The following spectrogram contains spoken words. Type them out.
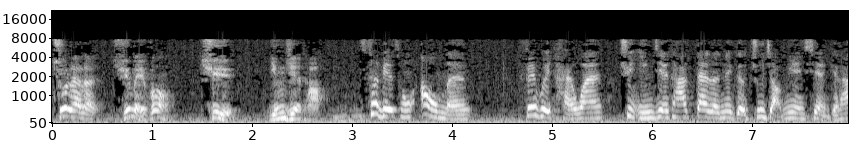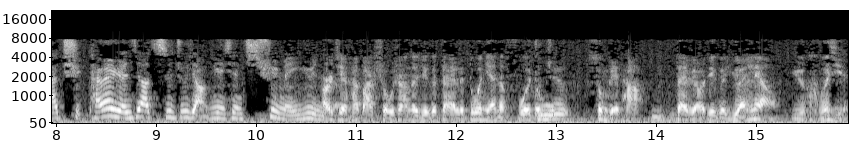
出来了，徐美凤去迎接他，特别从澳门。飞回台湾去迎接他，带了那个猪脚面线给他去。台湾人是要吃猪脚面线去霉运的，而且还把手上的这个带了多年的佛珠送给他，代表这个原谅与和解。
